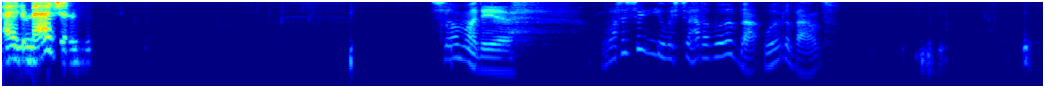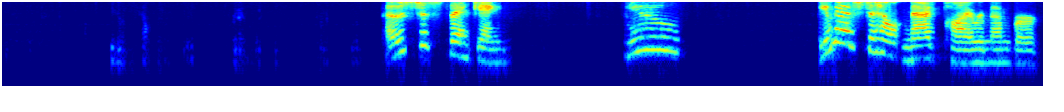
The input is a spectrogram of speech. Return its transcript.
I'd imagine. So, my dear, what is it you wish to have a word about? Word about? I was just thinking. You. You managed to help Magpie remember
